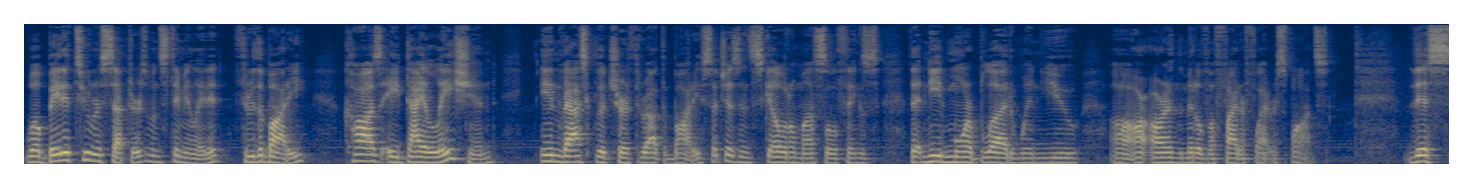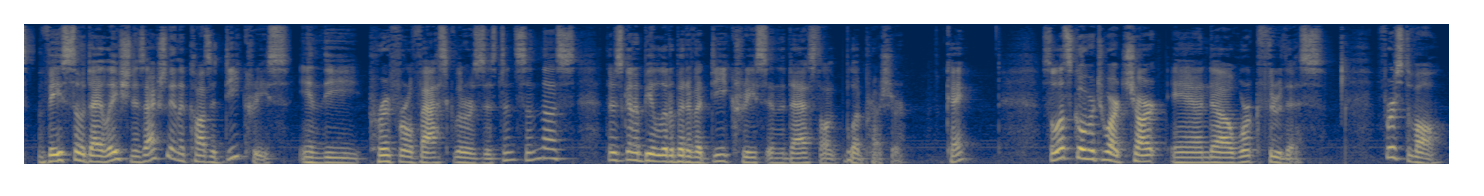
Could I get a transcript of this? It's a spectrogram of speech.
Well, beta 2 receptors, when stimulated through the body, cause a dilation in vasculature throughout the body, such as in skeletal muscle, things that need more blood when you uh, are, are in the middle of a fight or flight response. This vasodilation is actually going to cause a decrease in the peripheral vascular resistance, and thus there's going to be a little bit of a decrease in the diastolic blood pressure. Okay? So let's go over to our chart and uh, work through this. First of all,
